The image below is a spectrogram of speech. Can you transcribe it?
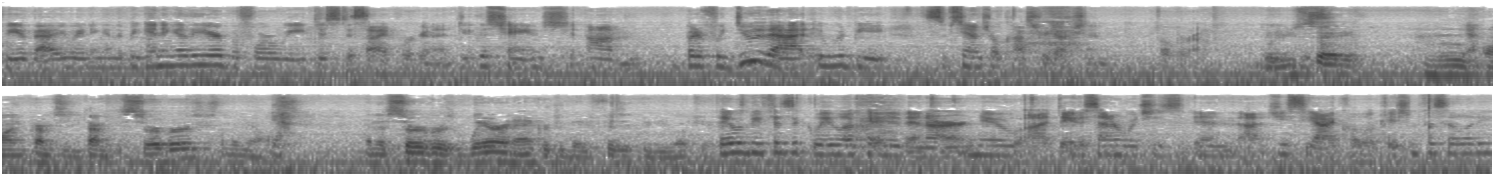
be evaluating in the beginning of the year before we just decide we're going to do this change. Um, but if we do that, it would be substantial cost reduction overall. When you say move Yeah. on premises, You're talking about the servers or something else? Yeah. And the servers, where in Anchorage would they physically be located? They would be physically located in our new uh, data center, which is in uh, GCI co-location facility.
